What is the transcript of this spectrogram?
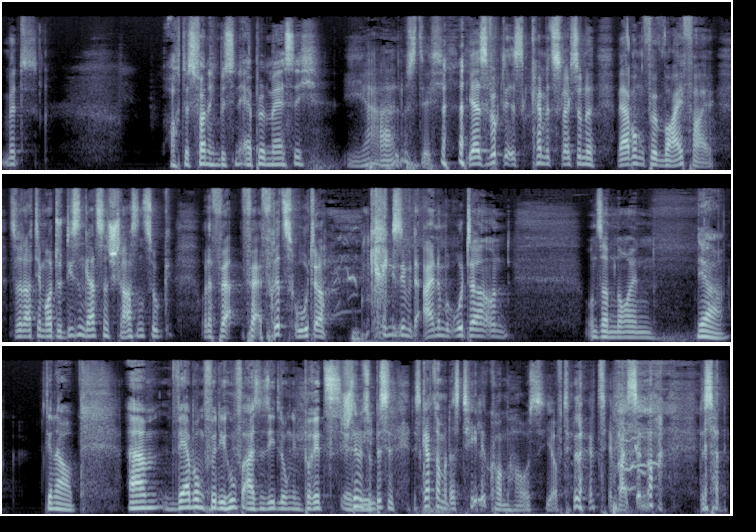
Mit Auch das fand ich ein bisschen Apple-mäßig. Ja, lustig. ja, es wirkte, es kam jetzt gleich so eine Werbung für Wi-Fi. So nach dem Motto, diesen ganzen Straßenzug oder für, für Fritz-Router kriegen sie mit einem Router und unserem neuen. Ja, genau. Ähm, Werbung für die Hufeisensiedlung in Britz. Stimmt, so irgendwie. ein bisschen. Es gab doch mal das Telekom-Haus hier auf der Leipzig, weißt du noch? Das hat,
